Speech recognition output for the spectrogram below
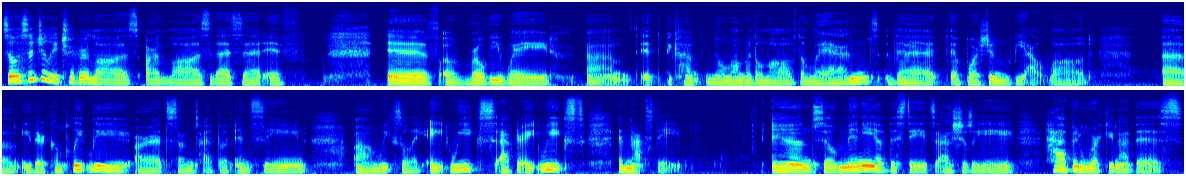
So essentially trigger laws are laws that said if if a roe v. Wade um, it becomes no longer the law of the land that abortion would be outlawed um, either completely or at some type of insane um, week. So, like eight weeks after eight weeks in that state. And so many of the states actually have been working on this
